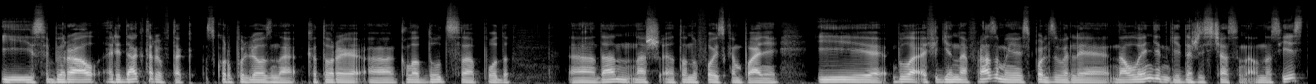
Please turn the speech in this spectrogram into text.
и собирал редакторов так скрупулезно, которые кладутся под да, наш Tone of Voice компании. И была офигенная фраза, мы ее использовали на лендинге, и даже сейчас она у нас есть.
